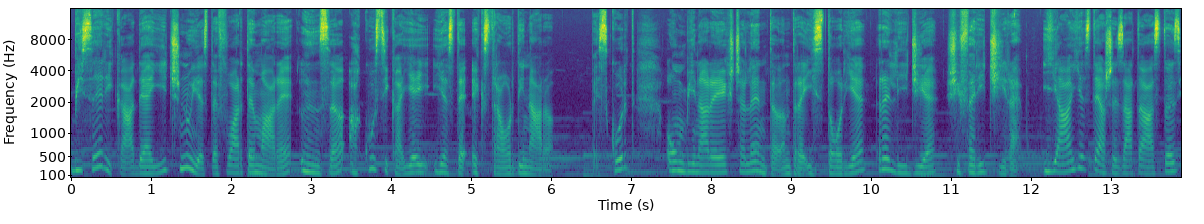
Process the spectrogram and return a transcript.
Biserica de aici nu este foarte mare, însă acustica ei este extraordinară. Pe scurt, o îmbinare excelentă între istorie, religie și fericire. Ea este așezată astăzi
